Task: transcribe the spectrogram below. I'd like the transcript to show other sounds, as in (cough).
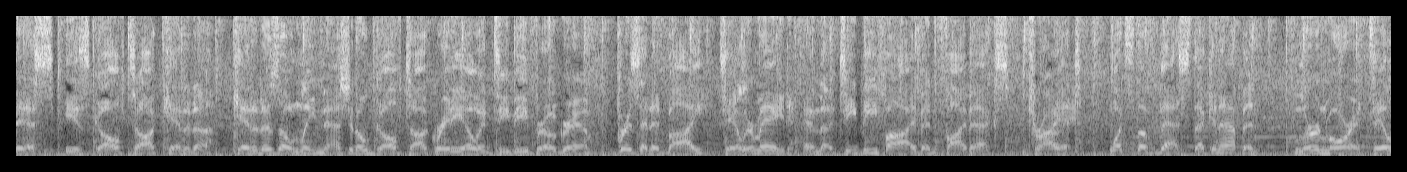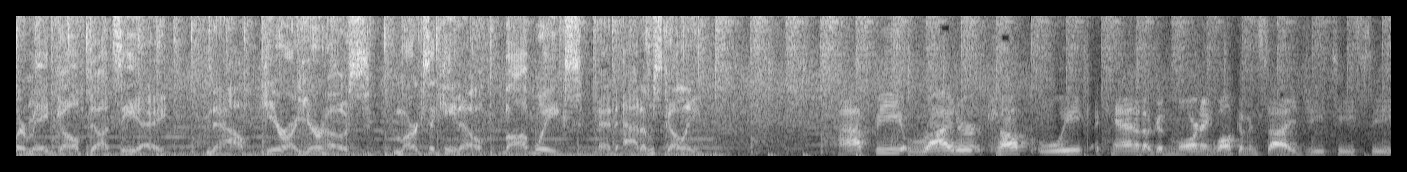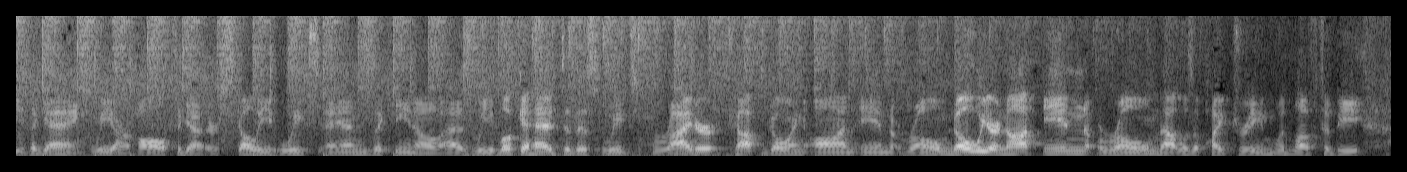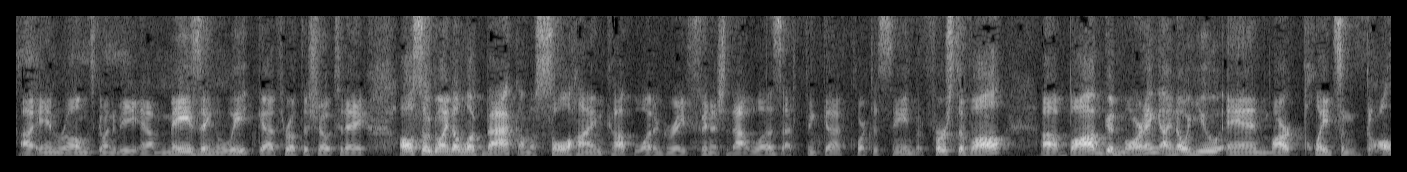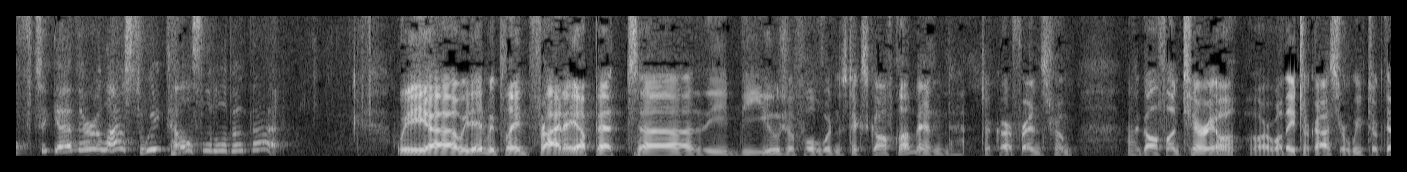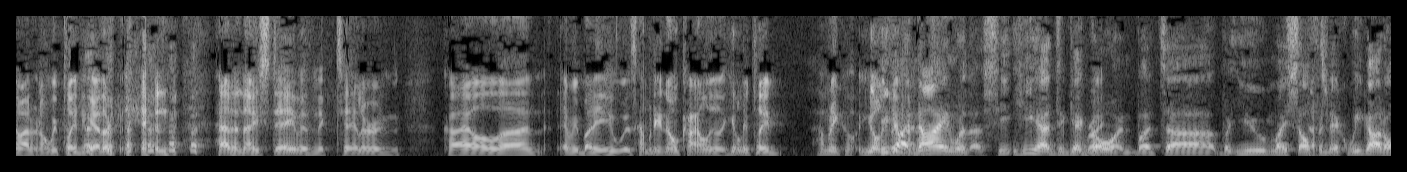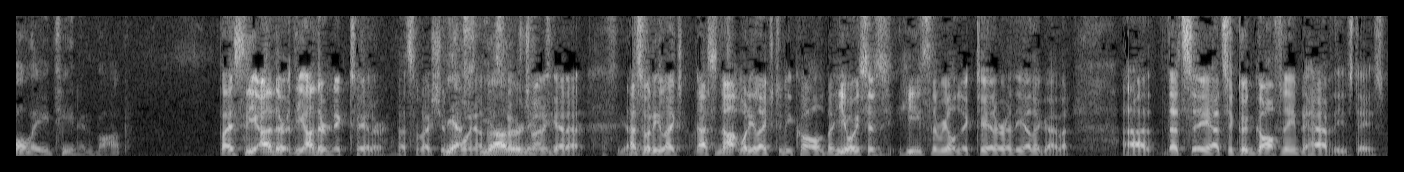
This is Golf Talk Canada, Canada's only national golf talk radio and TV program. Presented by TaylorMade and the TP5 and 5X. Try it. What's the best that can happen? Learn more at TaylorMadeGolf.ca. Now, here are your hosts, Mark Zecchino, Bob Weeks, and Adam Scully. Happy Ryder Cup Week, Canada. Good morning. Welcome inside GTC, the gang. We are all together, Scully, Weeks, and Zecchino, as we look ahead to this week's Ryder Cup going on in Rome. No, we are not in Rome. That was a pipe dream. Would love to be uh, in Rome. It's going to be an amazing week uh, throughout the show today. Also, going to look back on the Solheim Cup. What a great finish that was at Finca Cortesin. But first of all, uh, Bob, good morning. I know you and Mark played some golf together last week. Tell us a little about that. We uh, we did. We played Friday up at uh, the beautiful Wooden Sticks Golf Club, and took our friends from uh, Golf Ontario, or well, they took us, or we took them. I don't know. We played together (laughs) and had a nice day with Nick Taylor and Kyle uh, and everybody who was how many? No, Kyle. He only played how many? He only he got nine, nine with us. He he had to get right. going, but uh, but you, myself, That's and Nick, right. we got all eighteen in Bob. But it's the other the other Nick Taylor. That's what I should Yes, point out. That's what I other was Nick trying to get at. That's That's what he likes. That's not what he likes to be called. But he always says he's the real Nick Taylor and the other guy. But uh, that's a that's a good golf name to have these days.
